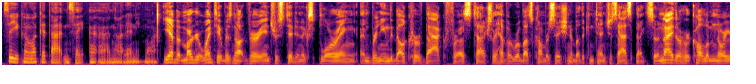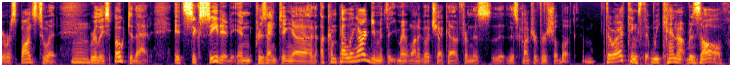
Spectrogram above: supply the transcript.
So you can look at that and say, uh-uh, not anymore. Yeah, but Margaret Wente was not very interested in exploring and bringing the bell curve back for us to actually have a robust conversation about the contentious aspects. So neither her column nor your response to it mm. really spoke to that. It succeeded in presenting a, a compelling argument that you might want to go check out from this this controversial book. There are things that we cannot resolve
